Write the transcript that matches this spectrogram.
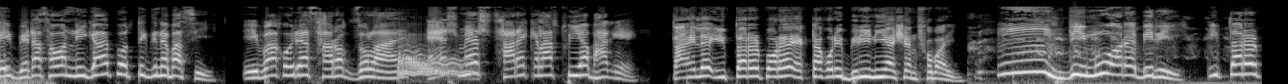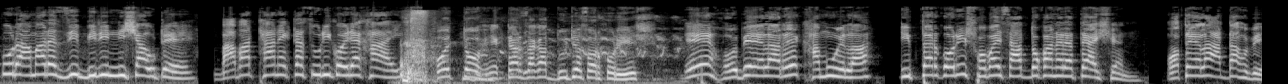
এই বেটা ছাওয়ার নিগায় প্রত্যেক দিনে বাসি। এবার কইরা সারক জ্বলায় এস মেস সারে ক্লাস থুইয়া ভাগে। তাহলে ইফতারের পরে একটা করে বিড়ি নিয়ে আসেন সবাই। দিমু আরে বিড়ি। ইফতারের পর আমারে জি বিড়ি নিশা উঠে। বাবা খান একটা চুরি কইরা খাই ওই তো একটার জায়গা দুইটা চর করিস। এ হবে এলা রে খামু এলা। ইফতার করি সবাই চার দোকানের এতে আসেন। অত এলা আড্ডা হবে।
